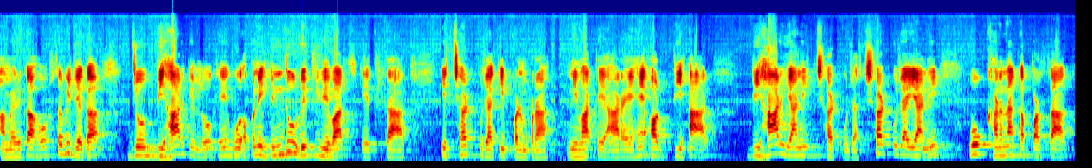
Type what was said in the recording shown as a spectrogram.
अमेरिका हो, सभी जगह जो बिहार के लोग हैं, वो अपने हिंदू रीति रिवाज के साथ ये छठ पूजा की परंपरा निभाते आ रहे हैं और बिहार बिहार यानी छठ पूजा। छठ पूजा यानी वो खरना का प्रसाद,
